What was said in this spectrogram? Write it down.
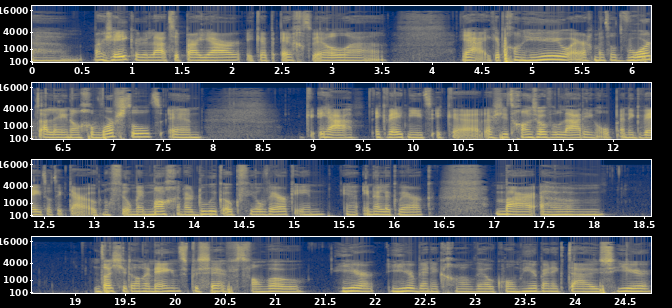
Um, maar zeker de laatste paar jaar, ik heb echt wel. Uh, ja, ik heb gewoon heel erg met dat woord alleen al geworsteld. En ja, ik weet niet. Ik, uh, daar zit gewoon zoveel lading op. En ik weet dat ik daar ook nog veel mee mag. En daar doe ik ook veel werk in, innerlijk werk. Maar um, dat je dan ineens beseft van wow, hier, hier ben ik gewoon welkom. Hier ben ik thuis. Hier,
